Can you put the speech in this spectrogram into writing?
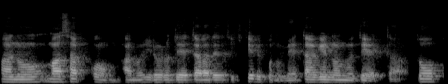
あのまあ、昨今あのいろいろデータが出てきているこのメタゲノムデータと、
